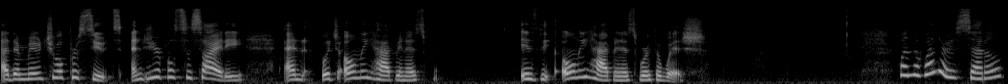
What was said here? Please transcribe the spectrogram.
of their mutual pursuits and cheerful society, and which only happiness is the only happiness worth a wish. When the weather is settled,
